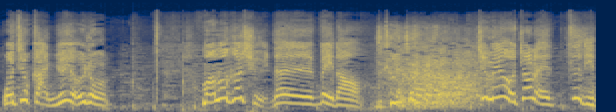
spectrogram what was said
我就感觉有一种网络歌曲的味道，就没有赵磊自己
